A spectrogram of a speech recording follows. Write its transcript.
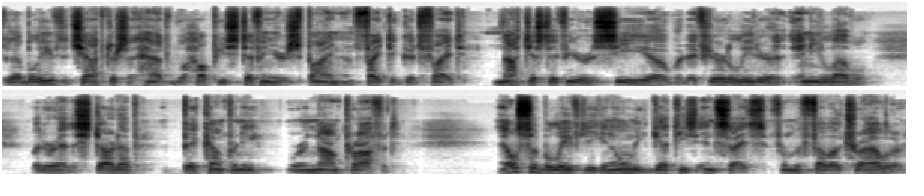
But I believe the chapters ahead will help you stiffen your spine and fight the good fight, not just if you're a CEO, but if you're a leader at any level, whether at a startup, a big company, or a nonprofit. I also believe you can only get these insights from a fellow traveler.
